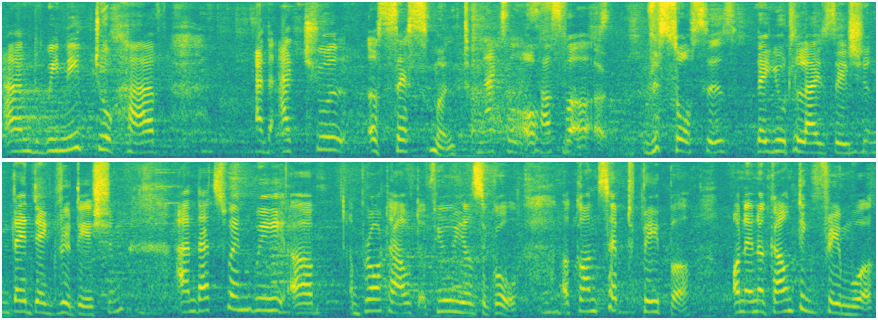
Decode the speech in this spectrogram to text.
and we need to have an actual assessment An actual of assessment. uh, resources, their utilization, their degradation, and that's when we uh, brought out a few years ago a concept paper on an accounting framework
